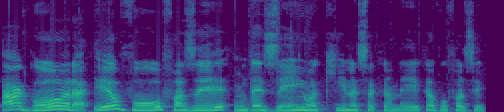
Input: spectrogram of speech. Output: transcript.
agora eu vou fazer um desenho aqui nessa caneca. Vou fazer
